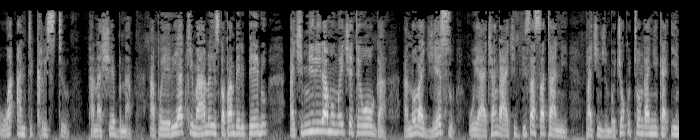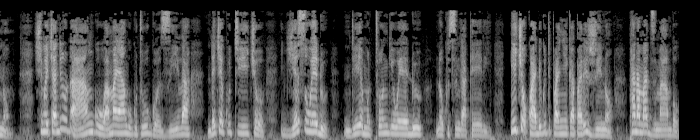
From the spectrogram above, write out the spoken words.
waantikristu pana shebhna apo eriakima anoiswa pamberi pedu achimirira mumwe chete woga anova jesu uyo achange achibvisa satani pachinzvimbo chokutonga nyika ino. Chimwe chandinoda hangu hama yangu kuti ugoziva ndechekuti icho jesu wedu ndiye mutongi wedu nokusingaperi ichokwadi kuti panyika pari zvino pana madzimambo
